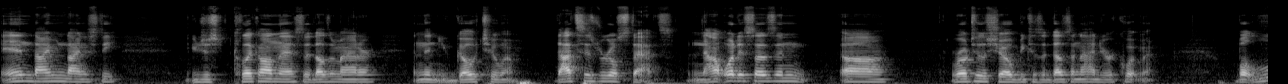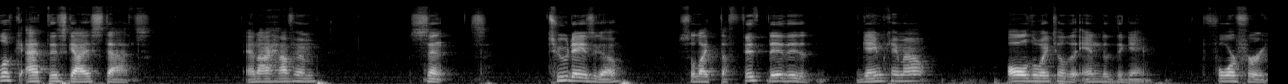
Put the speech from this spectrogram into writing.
in Diamond Dynasty. You just click on this, it doesn't matter, and then you go to him. That's his real stats. Not what it says in uh, Road to the Show because it doesn't add your equipment. But look at this guy's stats. And I have him sent two days ago. So like the fifth day the game came out, all the way till the end of the game, for free.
